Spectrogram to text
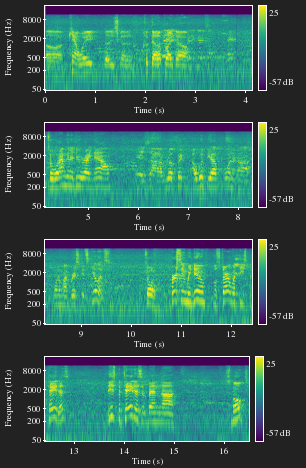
Uh, can't wait, but he's going to cook that up right now. So what I'm going to do right now is uh, real quick. I'll whip you up one uh, one of my brisket skillets. So first thing we do, we'll start with these potatoes. These potatoes have been uh, smoked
